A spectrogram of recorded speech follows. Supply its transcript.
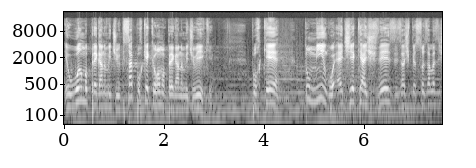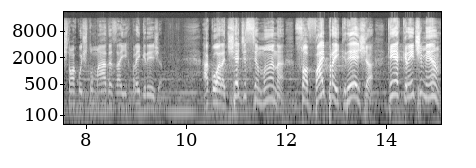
Eu amo pregar no Midweek. Sabe por que, que eu amo pregar no Midweek? Porque domingo é dia que às vezes as pessoas elas estão acostumadas a ir para a igreja. Agora, dia de semana só vai para a igreja quem é crente mesmo.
